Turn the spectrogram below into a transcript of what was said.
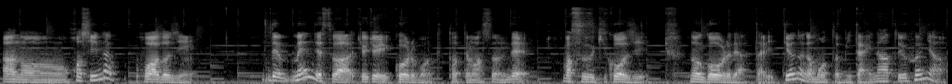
あのー、欲しいなフォワード陣。で、メンデスはちょいちょいゴールも取ってますんで、まあ、鈴木浩二のゴールであったりっていうのがもっと見たいなというふうには、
